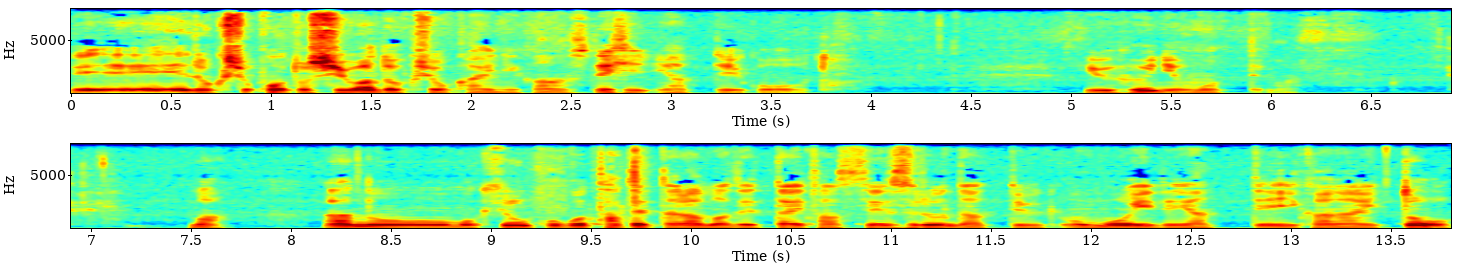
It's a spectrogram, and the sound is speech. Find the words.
えー、読書今年は読書会に関してやっていこうというふうに思ってます。まああの目標をここ立てたら、まあ、絶対達成するんだっていう思いでやっていかないと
